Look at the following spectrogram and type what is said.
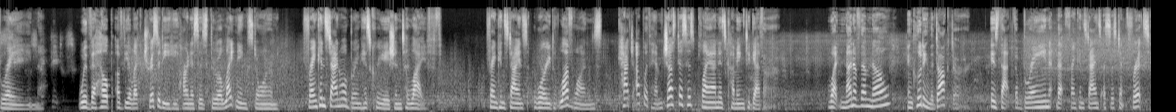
brain. With the help of the electricity he harnesses through a lightning storm, Frankenstein will bring his creation to life. Frankenstein's worried loved ones catch up with him just as his plan is coming together. What none of them know, including the doctor, is that the brain that Frankenstein's assistant Fritz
